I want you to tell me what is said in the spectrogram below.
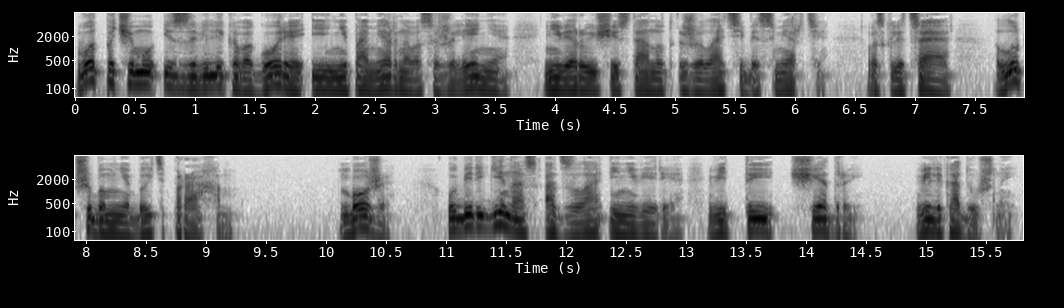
Вот почему из-за великого горя и непомерного сожаления неверующие станут желать себе смерти, восклицая «лучше бы мне быть прахом». Боже, убереги нас от зла и неверия, ведь Ты щедрый, великодушный.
